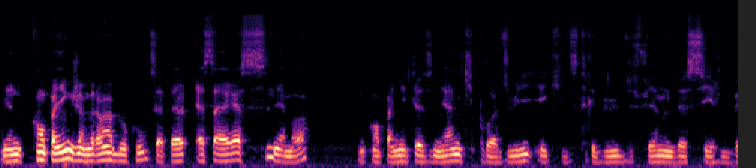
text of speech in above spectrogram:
Mais il y a une compagnie que j'aime vraiment beaucoup qui s'appelle SRS Cinéma, une compagnie états-unienne qui produit et qui distribue du film de série B.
